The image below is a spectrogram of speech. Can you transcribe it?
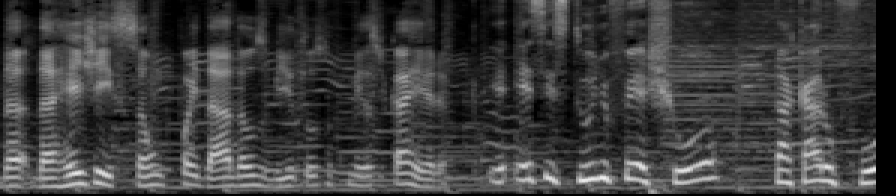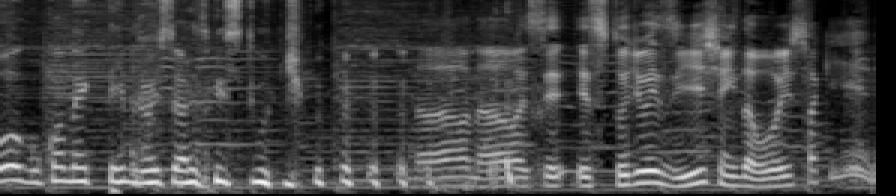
da, da, rejeição que foi dada aos Beatles no começo de carreira. Esse estúdio fechou, tacaram fogo, como é que terminou a história do estúdio? Não, não, esse, esse estúdio existe ainda hoje, só que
